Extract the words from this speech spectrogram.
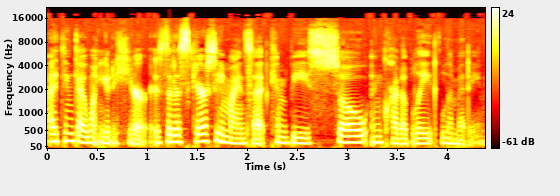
I think I want you to hear is that a scarcity mindset can be so incredibly limiting.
